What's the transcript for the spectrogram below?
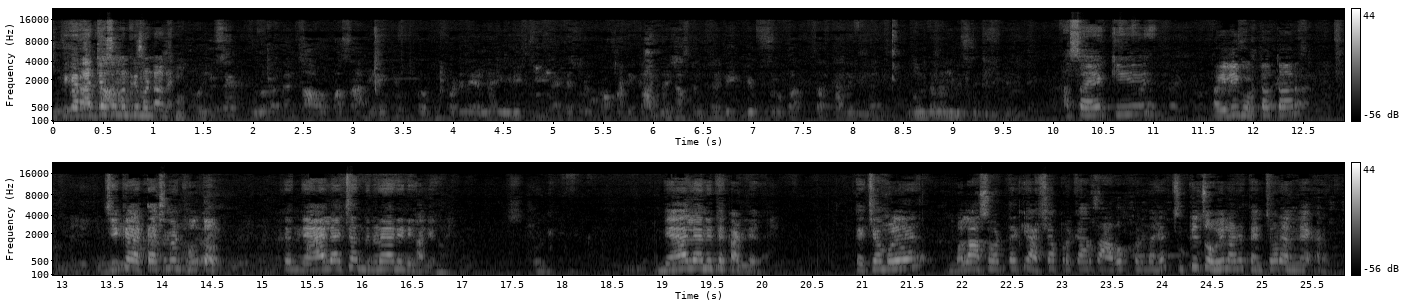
ठीक आहे राज्याचं मंत्रिमंडळ नाही. विरोधकांचा आरोप असा आहे की पटेल यांना ईडीची प्रॉपर्टी कार्ड नाही सरकारने दिलं म्हणून त्यांना दिली असं आहे की पहिली गोष्ट तर जे काही अटॅचमेंट होतं ते न्यायालयाच्या निर्णयाने निघालेलं आहे. न्यायालयाने ते काढलेलं आहे. त्याच्यामुळे मला असं वाटतं की अशा प्रकारचा आरोप करणं हे चुकीचं होईल आणि त्यांच्यावर अन्याय करावा.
